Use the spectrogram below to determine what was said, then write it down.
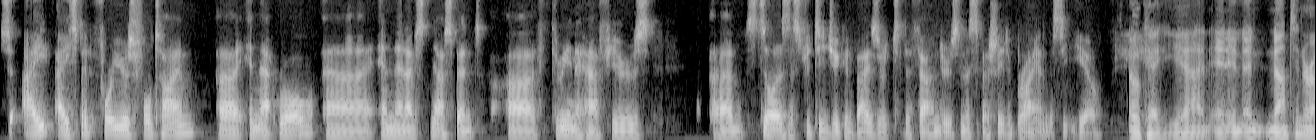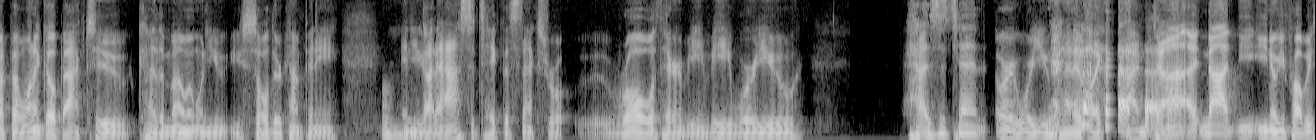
so I, I spent four years full time uh, in that role. Uh, and then I've now spent uh, three and a half years um, still as a strategic advisor to the founders and especially to Brian, the CEO. Okay, yeah, and, and, and not to interrupt, but I want to go back to kind of the moment when you you sold your company mm-hmm. and you got asked to take this next ro- role with Airbnb. Were you hesitant, or were you kind of like, "I'm done"? Not, you know, you probably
